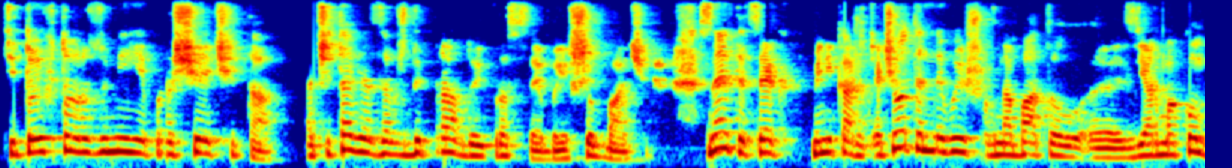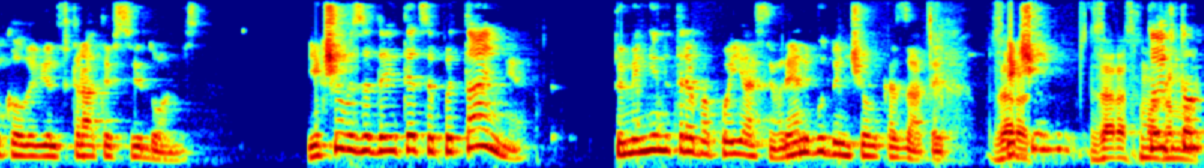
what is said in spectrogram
Ті той, хто розуміє, про що я читав. А читав я завжди правду і про себе, і що бачив. Знаєте, це як мені кажуть, а чого ти не вийшов на батл е, з Ярмаком, коли він втратив свідомість? Якщо ви задаєте це питання, то мені не треба пояснювати, я не буду нічого казати. Зараз, Якщо- зараз той, можемо, хто-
